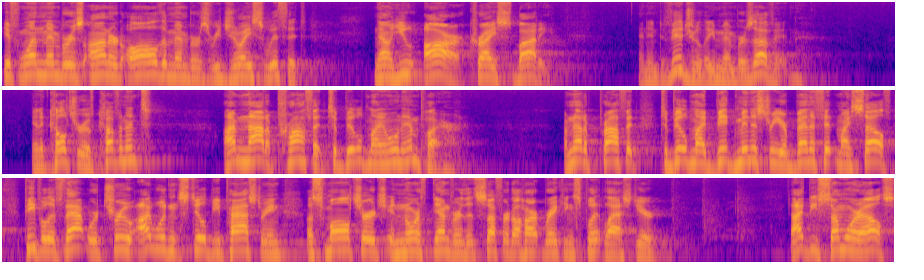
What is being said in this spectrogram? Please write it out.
If one member is honored, all the members rejoice with it. Now, you are Christ's body, and individually members of it. In a culture of covenant, I'm not a prophet to build my own empire. I'm not a prophet to build my big ministry or benefit myself. People, if that were true, I wouldn't still be pastoring a small church in North Denver that suffered a heartbreaking split last year. I'd be somewhere else.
